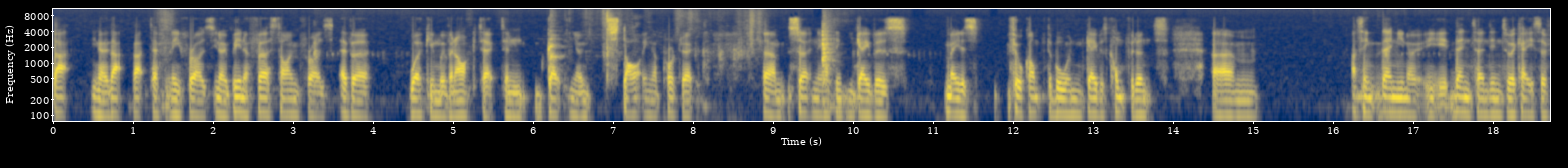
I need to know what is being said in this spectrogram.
That you know that that definitely for us, you know, being a first time for us ever working with an architect and go, you know, starting a project. Um, certainly, I think you gave us, made us feel comfortable and gave us confidence. Um, I think then you know it then turned into a case of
